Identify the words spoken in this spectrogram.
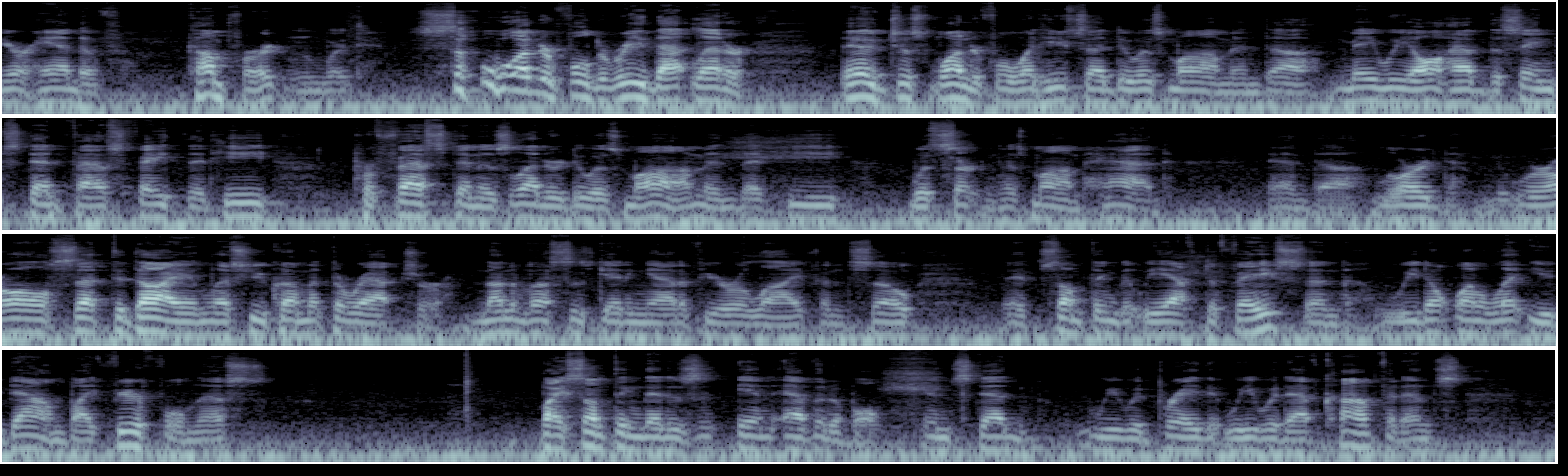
your hand of comfort, and it's so wonderful to read that letter. It was just wonderful what he said to his mom, and uh, may we all have the same steadfast faith that he professed in his letter to his mom, and that he was certain his mom had. And uh, Lord, we're all set to die unless you come at the rapture. None of us is getting out of here alive, and so it's something that we have to face, and we don't want to let you down by fearfulness, by something that is inevitable. Instead, we would pray that we would have confidence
